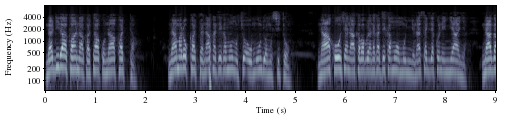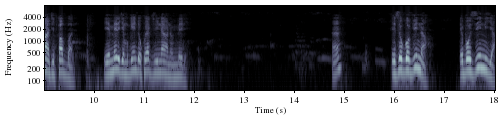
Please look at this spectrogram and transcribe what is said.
bakitte buli kimu basigale kagoye kaabayambadde ku mubiri kokka babagambe nti mutambule mugende mu ddungu gye mba muwangaali ebbama baakikola erasha baakikola ensi nnyingi ne zikola n'addira akaana akataako n'akatta n'amala okukatta n'akateekamu omukyo omundi omusito n'akookya n'akababula n'akateekamu omunnyo n'asalirako n'ennyaanya n'agamba nti fabbal emmere gye mugenda okulya tulina wano mmere ezogovina eboziniya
